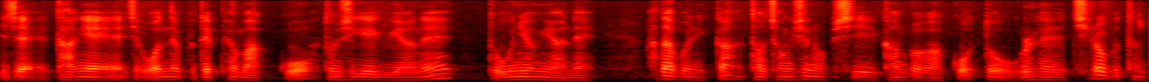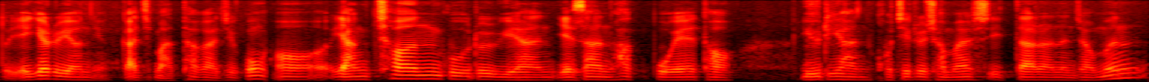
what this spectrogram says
이제 당의 이제 원내부 대표 맡고 도시계획위원회 또 운영위원회 하다 보니까 더 정신없이 간 것 같고 또 올해 7월부터는 또 예결위원회까지 맡아가지고 어, 양천구를 위한 예산 확보에 더 유리한 고지를 점할 수 있다라는 점은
